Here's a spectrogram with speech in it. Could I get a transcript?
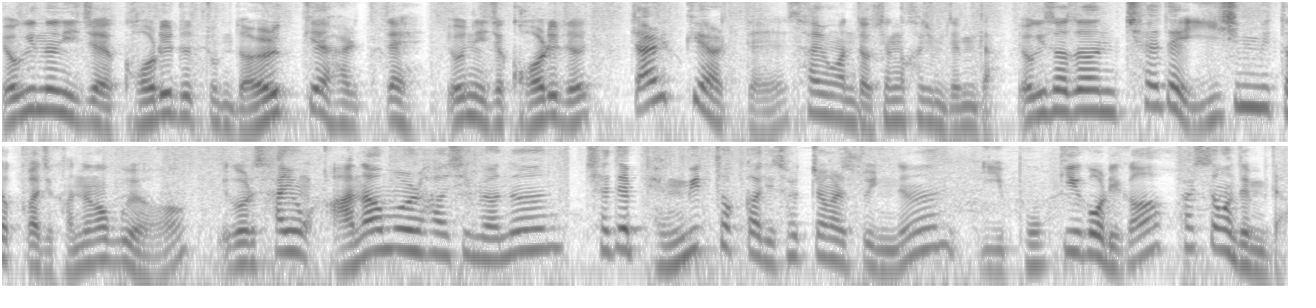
여기는 이제 거리를 좀 넓게 할 때 여기는 이제 거리를 짧게 할 때 사용한다고 생각하시면 됩니다. 여기서는 최대 20m까지 가능하고요. 이걸 사용 안함을 하시면은 최대 100m까지 설정할 수 있는 이 복귀 거리가 활성화됩니다.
